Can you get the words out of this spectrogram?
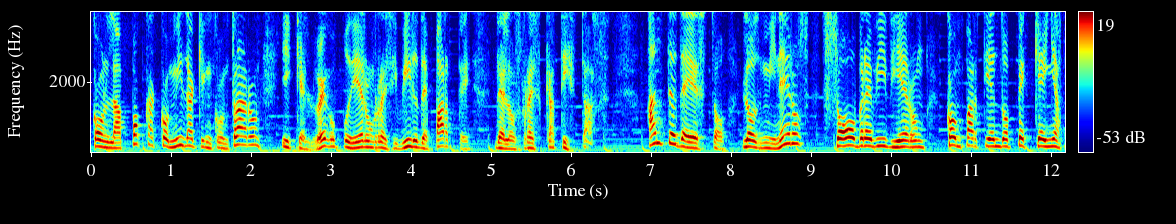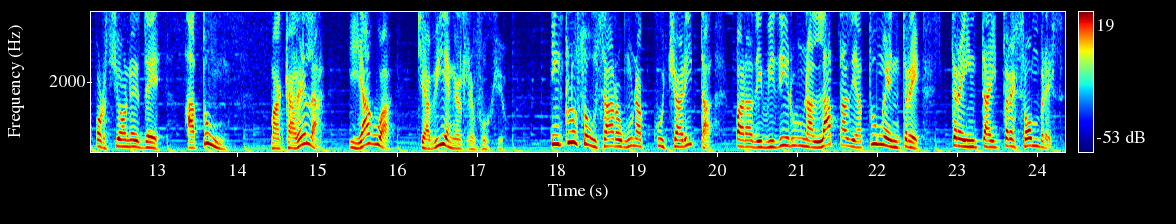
con la poca comida que encontraron y que luego pudieron recibir de parte de los rescatistas. Antes de esto, los mineros sobrevivieron compartiendo pequeñas porciones de atún, macarela y agua que había en el refugio. Incluso usaron una cucharita para dividir una lata de atún entre 33 hombres.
